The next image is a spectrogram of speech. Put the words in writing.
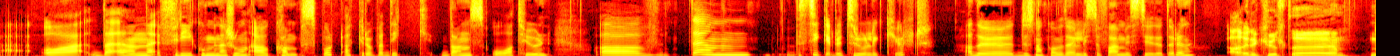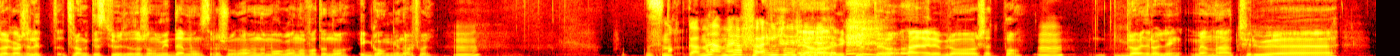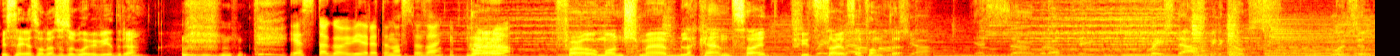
og det er en fri kombinasjon av kampsport, akrobatikk, dans og turn. Og det er en, sikkert utrolig kult. Hadde du, du snakka om at du har lyst til å få dem i studio, Rune? Ja, det er kult. Uh, Nå er det kanskje litt trangt i studio til se mye demonstrasjoner, men det må gå an å få til nå. I gangen, i hvert fall. Du snakka med dem iallfall. Ja, det er kult, det òg. Det er bra sett på. Bra underholdning. Men jeg tror eh, vi sier sånn, og så går vi videre. yes, da går vi videre til neste sang. Para. Pharaoh Munch med Black Hand Side, Fit Styles og Fante. Yes, sir. What up, P? Great Styles be the ghosts. One, two.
